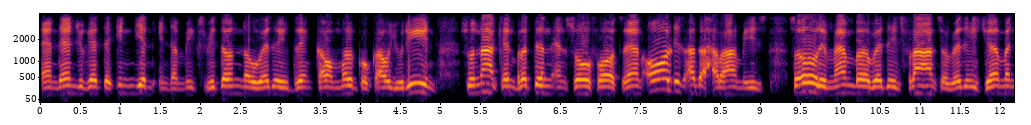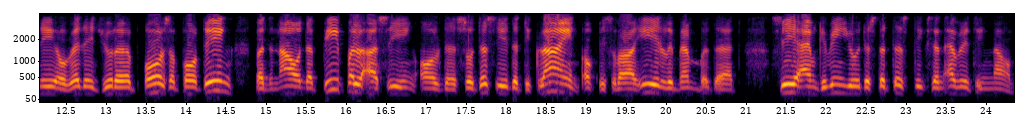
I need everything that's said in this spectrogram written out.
and then you get the Indian in the mix. We don't know whether he drank cow milk or cow urine, Sunak and Britain and so forth, and all these other haramis. So remember whether it's France or whether it's Germany or whether it's Europe, all supporting but now the people are seeing all this. So this is the decline of Israel. Remember that. See, I'm giving you the statistics and everything now.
